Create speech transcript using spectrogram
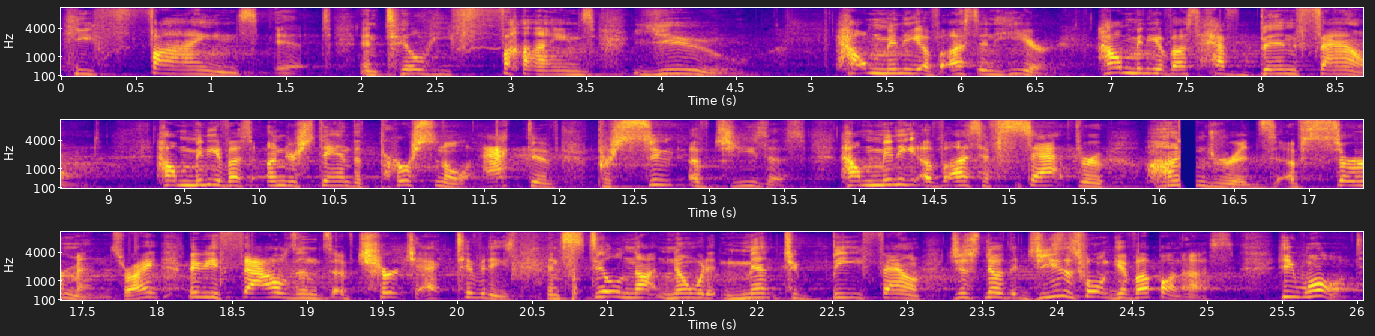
he finds it, until he finds you. How many of us in here, how many of us have been found? How many of us understand the personal, active pursuit of Jesus? How many of us have sat through hundreds of sermons, right? Maybe thousands of church activities and still not know what it meant to be found? Just know that Jesus won't give up on us. He won't.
